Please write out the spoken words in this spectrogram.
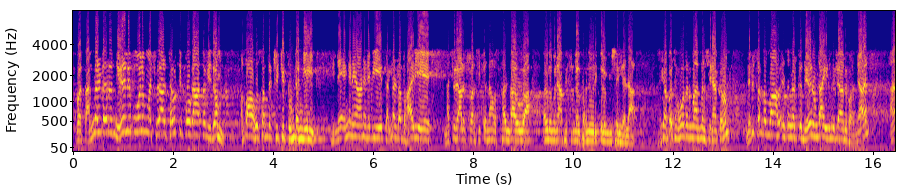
അപ്പൊ തങ്ങളുടെ ഒരു നിഴല് പോലും മറ്റൊരാൾ ചവിട്ടിപ്പോകാത്ത വിധം അള്ളാഹു സംരക്ഷിച്ചിട്ടുണ്ടെങ്കിൽ പിന്നെ എങ്ങനെയാണ് നബിയെ തങ്ങളുടെ ഭാര്യയെ മറ്റൊരാൾ സ്പർശിക്കുന്ന അവസ്ഥ ഉണ്ടാവുക അത് മുനാഫിക്കങ്ങൾ പറഞ്ഞ ഒരിക്കലും ശരിയല്ല അപ്പൊ സഹോദരന്മാർ മനസ്സിലാക്കണം നബി സല്ലല്ലാഹു അലൈഹി തങ്ങൾക്ക് നിഴലുണ്ടായിരുന്നില്ല എന്ന് പറഞ്ഞാൽ ആ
